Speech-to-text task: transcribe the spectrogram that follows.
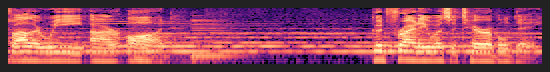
Father, we are awed Good Friday was a terrible day.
